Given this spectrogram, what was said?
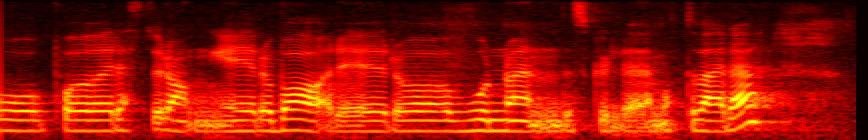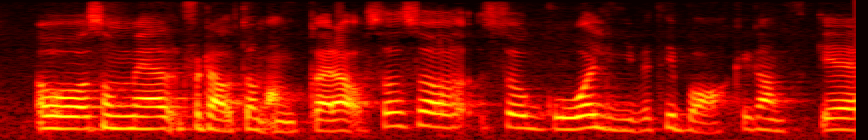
og på restauranter og barer og hvor nå enn det skulle måtte være. Og som jeg fortalte om Ankara også, så, så går livet tilbake ganske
